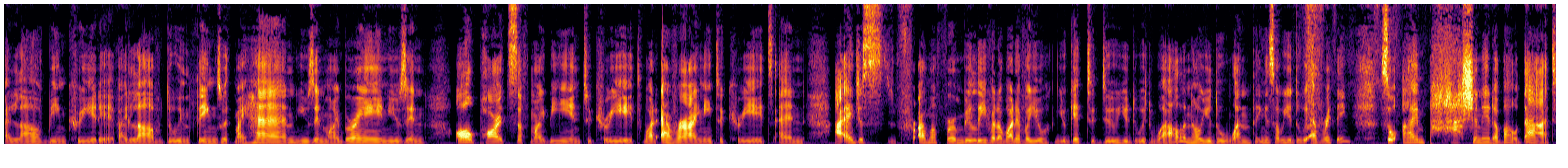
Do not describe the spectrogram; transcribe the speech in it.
I love being creative. I love doing things with my hand, using my brain, using all parts of my being to create whatever I need to create. And I just I'm a firm believer that whatever you you get to do, you do it well, and how you do one thing is how you do everything. So I'm passionate about that.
